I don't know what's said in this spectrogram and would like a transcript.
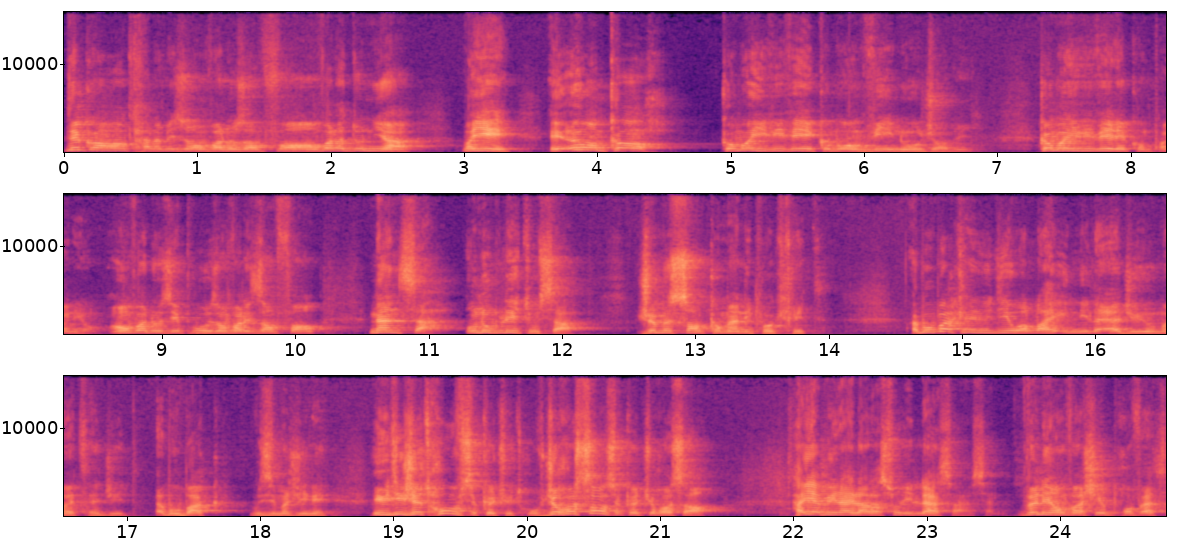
Dès qu'on rentre à la maison, on voit nos enfants, on voit la dunya. Voyez, et eux encore, comment ils vivaient et comment on vit nous aujourd'hui. Comment ils vivaient les compagnons. On voit nos épouses, on voit les enfants. Nansa, on oublie tout ça. Je me sens comme un hypocrite. Abu Bakr lui dit, Wallahi inni la ma tajid. Abu Bakr, vous imaginez. Il lui dit, je trouve ce que tu trouves, je ressens ce que tu ressens. Venez, on va chez le prophète.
